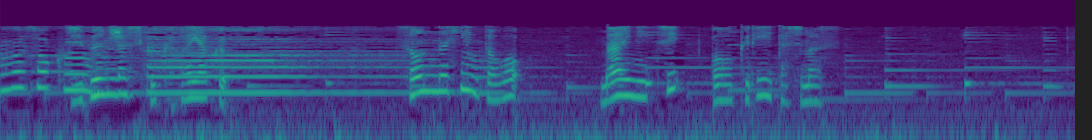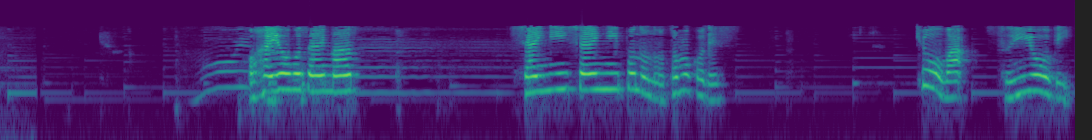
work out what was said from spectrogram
自分らしく輝く。そんなヒントを毎日お送りいたします。おはようございます。シャイニーシャイニーポノのともこです。今日は水曜日。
